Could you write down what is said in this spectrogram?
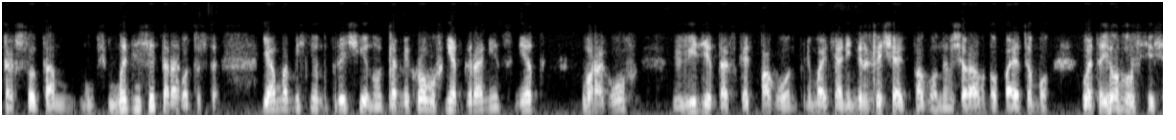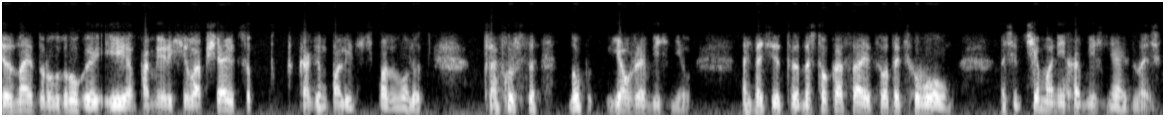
Так что там, в общем, мы действительно работаем. Что я вам объясню на причину. Для микробов нет границ, нет врагов в виде, так сказать, погон. Понимаете, они не различают погон, им все равно. Поэтому в этой области все знают друг друга и по мере сил общаются, как им политики позволят. Потому что, ну, я уже объяснил. Значит, на что касается вот этих волн, значит, чем они их объясняют, значит,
